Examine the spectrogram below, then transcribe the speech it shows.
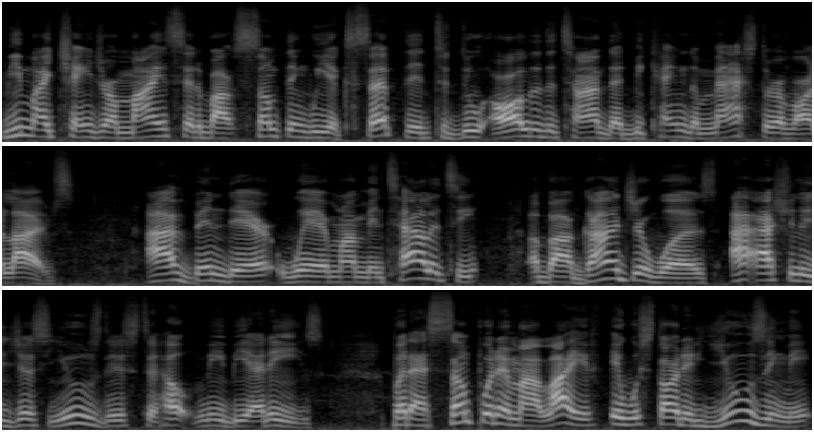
we might change our mindset about something we accepted to do all of the time that became the master of our lives. I've been there where my mentality about ganja was I actually just use this to help me be at ease. But at some point in my life, it was started using me.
